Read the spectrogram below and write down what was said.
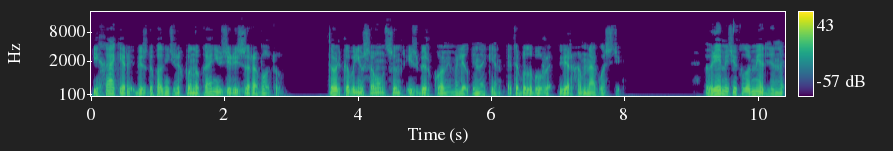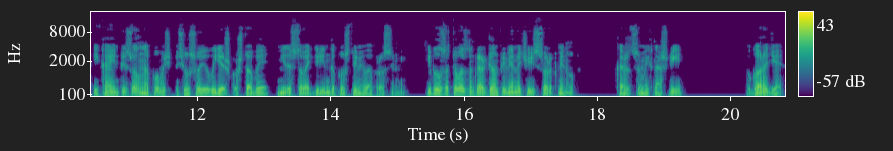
И хакеры без дополнительных понуканий взялись за работу. Только бы не в самом центре избиркоме, молил Иннокент. Это было бы уже верхом наглости. Время текло медленно, и Каин призвал на помощь всю свою выдержку, чтобы не доставать Гринга пустыми вопросами. И был зато вознагражден примерно через 40 минут. Кажется, мы их нашли. В городе?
